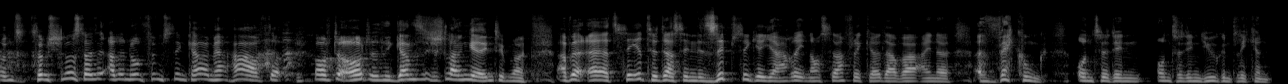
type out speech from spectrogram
und zum Schluss hatte nur 15 km/h auf der, auf der Auto, eine ganze Schlange hinter mir. Aber er erzählte, dass in den 70er Jahren in Ostafrika, da war eine Erweckung unter den, unter den Jugendlichen.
